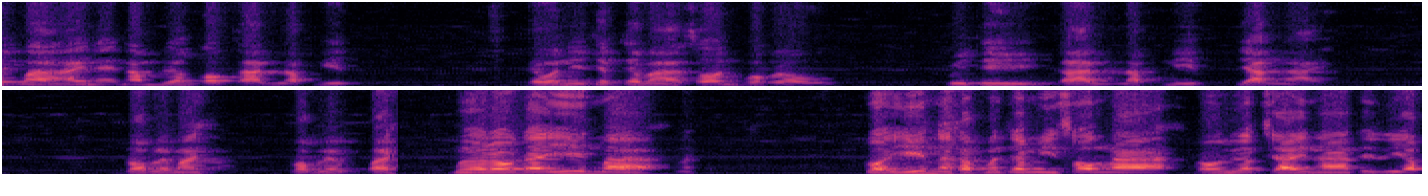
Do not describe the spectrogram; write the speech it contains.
ฟมาให้แนะนำเรื่องของการรับมิตรแต่วันนี้เชฟจะมาสอนพวกเราวิธีการรับมิตรย่างไงพร้อมเลยไหมพร้อมเลยไป เมื่อเราได้หินมาตัวหินนะครับ มันจะมีซองหน้าเราเลือกใช้หน้าที่เรียบ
